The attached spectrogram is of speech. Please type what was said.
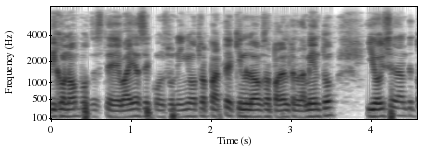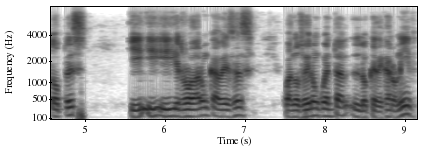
dijo, no, pues este, váyase con su niño a otra parte, aquí no le vamos a pagar el tratamiento, y hoy se dan de topes, y, rodaron cabezas cuando se dieron cuenta lo que dejaron ir.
